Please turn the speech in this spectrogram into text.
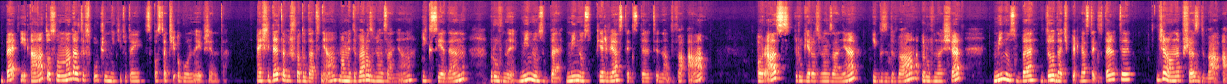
b i a to są nadal te współczynniki tutaj z postaci ogólnej wzięte. A jeśli delta wyszła dodatnia, mamy dwa rozwiązania, x1 równy minus b minus pierwiastek z delty na 2a oraz drugie rozwiązanie x2 równa się minus b dodać pierwiastek z delty dzielone przez 2a.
